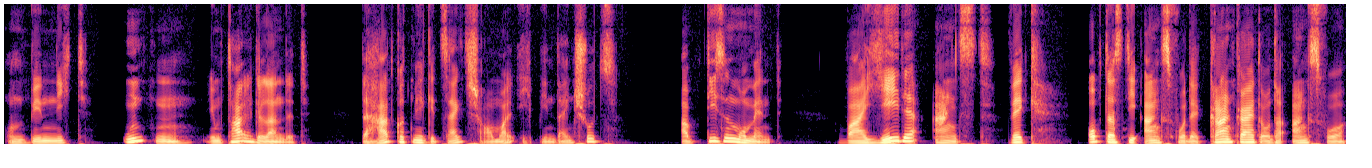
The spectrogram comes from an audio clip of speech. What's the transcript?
und bin nicht unten im Tal gelandet. Da hat Gott mir gezeigt, schau mal, ich bin dein Schutz. Ab diesem Moment war jede Angst weg ob das die Angst vor der Krankheit oder Angst vor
